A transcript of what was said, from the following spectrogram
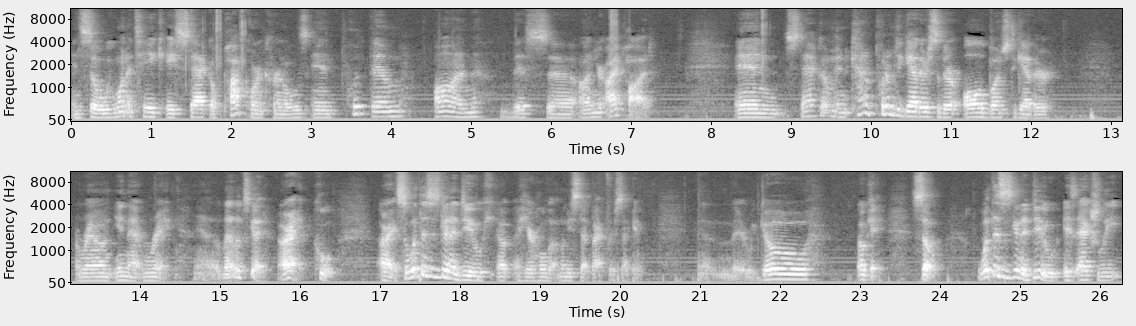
And so we want to take a stack of popcorn kernels and put them on this, uh, on your iPod. And stack them and kind of put them together so they're all bunched together around in that ring. Yeah, that looks good. All right, cool. All right, so what this is going to do, oh, here, hold on, let me step back for a second. And there we go. Okay, so what this is going to do is actually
